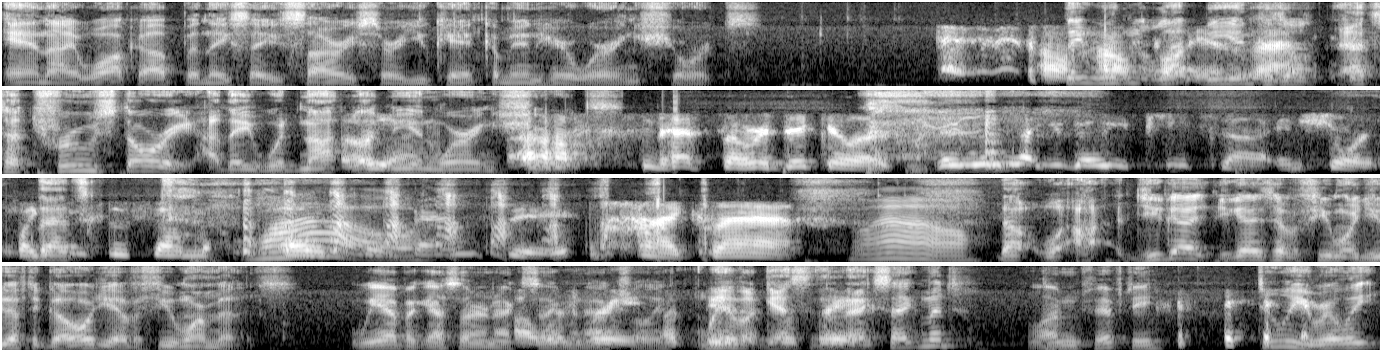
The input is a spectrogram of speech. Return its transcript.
and I walk up, and they say, "Sorry, sir, you can't come in here wearing shorts." Oh, They wouldn't let me is in that? because that's a true story. They would not Oh, let yeah. me in wearing Oh, shorts. that's so ridiculous. They wouldn't let you go eat pizza in shorts. Like That's- pizza's some Wow. fancy. High class. wow. Now, uh, do you guys? You guys have a few more? Do you have to go, or do you have a few more minutes? We have a guest on our next Oh, segment, actually. Let's We have a guest in We're the next segment. Eleven fifty. Do we really?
